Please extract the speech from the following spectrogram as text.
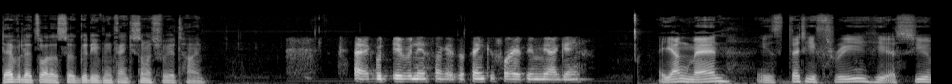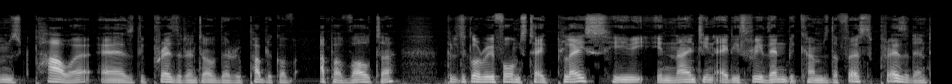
David Letsoalo, so good evening. Thank you so much for your time. Uh, good evening, Songezo. Thank you for having me again. A young man is 33. He assumes power as the president of the Republic of Upper Volta political reforms take place, he in 1983 then becomes the first president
